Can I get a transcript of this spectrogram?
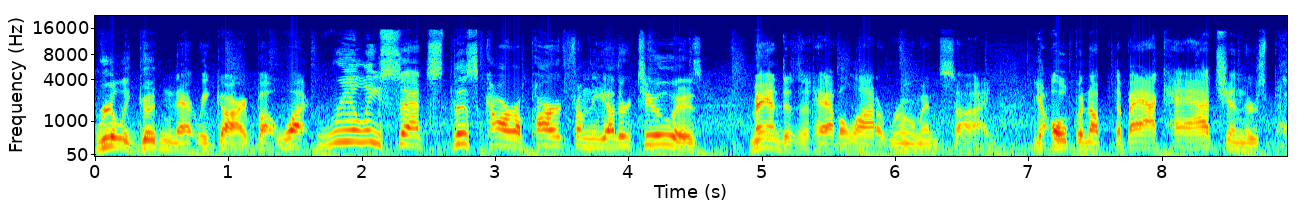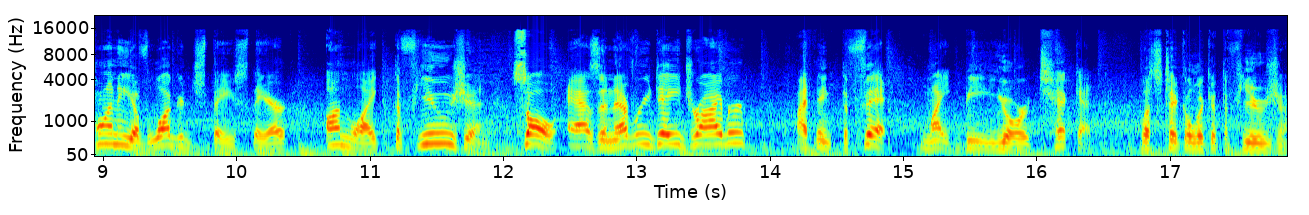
really good in that regard. But what really sets this car apart from the other two is, man, does it have a lot of room inside. You open up the back hatch and there's plenty of luggage space there, unlike the Fusion. So as an everyday driver, I think the Fit might be your ticket. Let's take a look at the Fusion.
